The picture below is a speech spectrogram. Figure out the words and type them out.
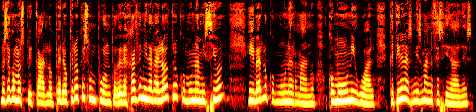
no sé cómo explicarlo, pero creo que es un punto de dejar de mirar al otro como una misión y verlo como un hermano, como un igual, que tiene las mismas necesidades.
